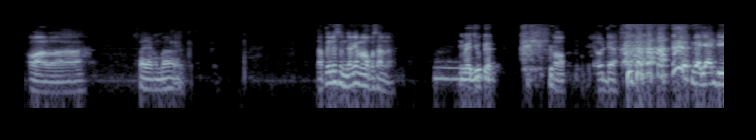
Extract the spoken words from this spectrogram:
walah sayang banget tapi lu sebenarnya mau ke sana Hmm. Nggak juga. ya udah nggak jadi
